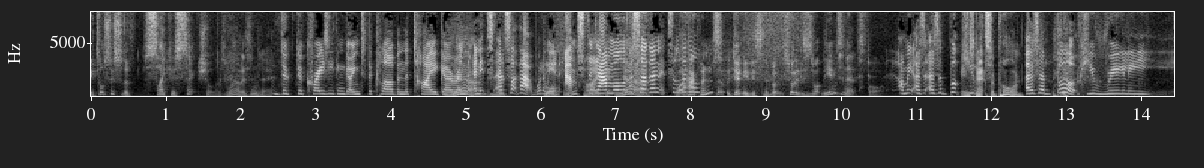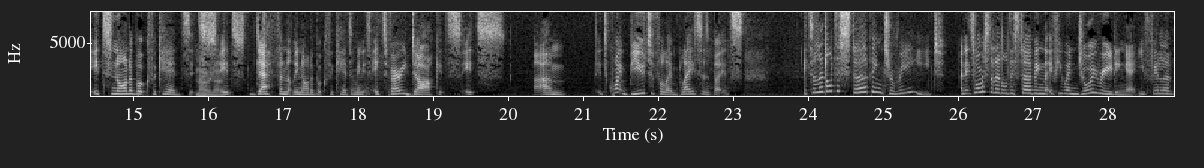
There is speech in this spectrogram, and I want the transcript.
it's also sort of psychosexual as well, isn't it? the the crazy thing going to the club and the tiger and, Yeah, and it's and the it's like that. What are we in dwarf and the Amsterdam tiger. all of a sudden? It's a little. What little happens? But we don't need this in the book. Surely this is what the internet's for. I mean as as a book you Internet's a porn. as a book, you really it's not a book for kids. It's, No, no. It's definitely not a book for kids. I mean, it's it's very dark. It's it's um it's quite beautiful in places, but it's it's a little disturbing to read, and it's almost a little disturbing that if you enjoy reading it, you feel a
